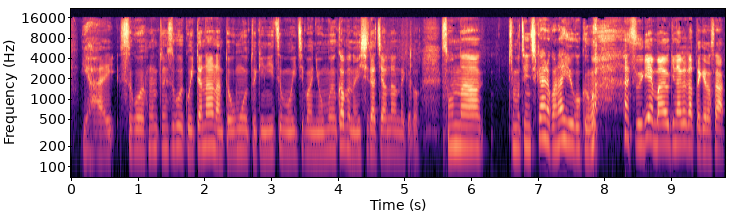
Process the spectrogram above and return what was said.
いやー、すごい、本当にすごい子いたななんて思う時にいつも一番に思い浮かぶのは石田ちゃんなんだけど、そんな気持ちに近いのかな、ゆうごくんは。すげえ前置き長かったけどさ。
